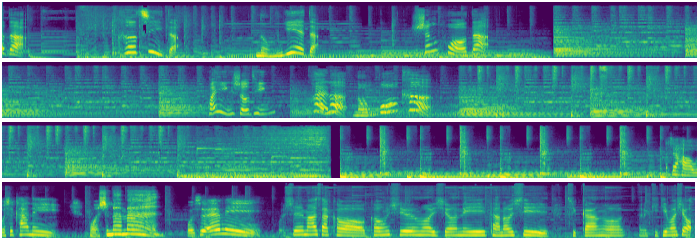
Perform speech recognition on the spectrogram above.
乐的、科技的、农业的、生活的。欢迎收听《快乐农播课》。大家好，我是 Kenny，我是曼曼，我是 Amy，我是 Masako。今周も一绪に楽しい时间を闻きましょう。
